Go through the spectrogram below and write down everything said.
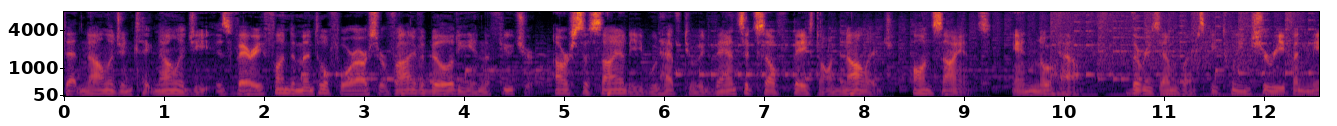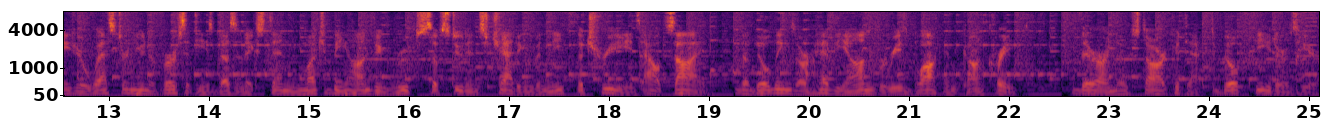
that knowledge and technology is very fundamental for our survivability in the future. Our society would have to advance itself based on knowledge, on science, and know-how. The resemblance between Sharif and major Western universities doesn't extend much beyond the groups of students chatting beneath the trees outside. The buildings are heavy on breeze block and concrete. There are no star architect-built theaters here,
